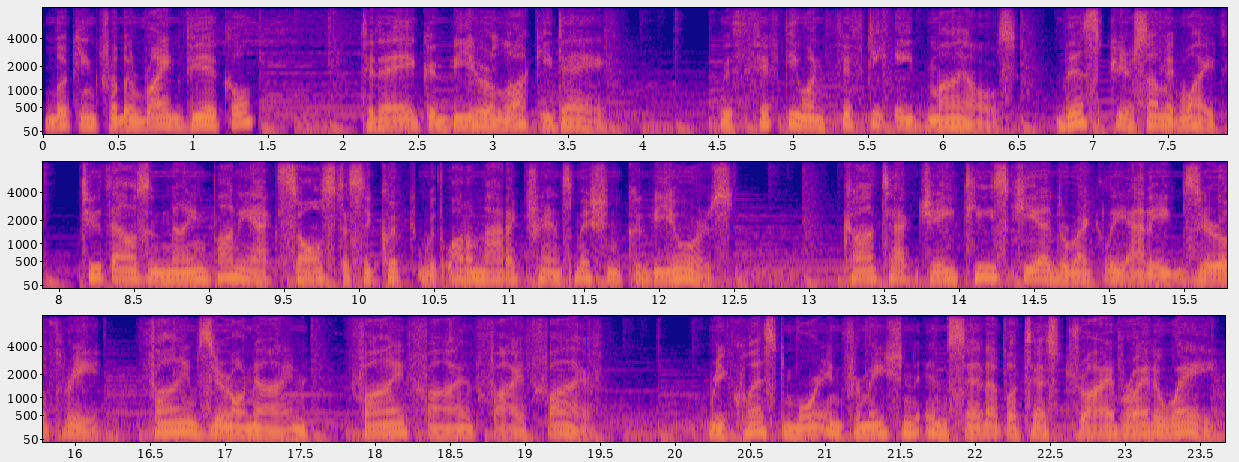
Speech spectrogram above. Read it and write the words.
Looking for the right vehicle? Today could be your lucky day. With 5158 miles, this Pure Summit White, 2009 Pontiac Solstice equipped with automatic transmission could be yours. Contact JT's Kia directly at 803-509-5555. Request more information and set up a test drive right away.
